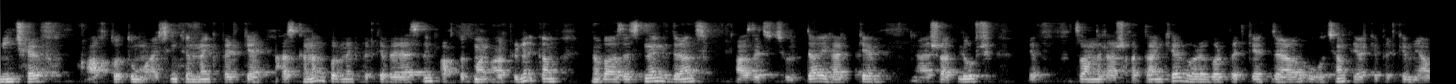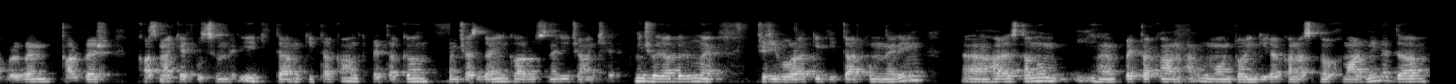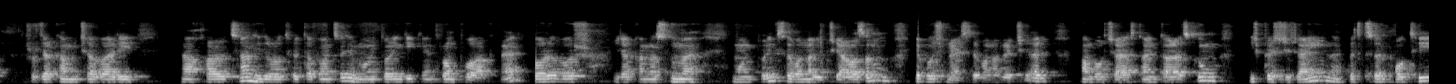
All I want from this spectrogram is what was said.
մինչև աղտոտում, այսինքն մենք պետք է հասկանանք, որ մենք պետք է վերացնենք աղտոտման աղբյուրներ կամ նվազեցնենք դրանց ազդեցությունը։ Դա իհարկե շատ լուրջ եւ ծանր աշխատանք է, որը որ պետք է դրա ուղղությամբ իհարկե պետք է միավորվեն տարբեր կազմակերպությունների, գիտական, պետական, միջազգային կառույցների ջանքերը։ Ինչ վերաբերում է ջրի որակի դիտարկումներին, Հայաստանում պետական մոնիտորինգ իրականացնող մարմինը դա շրջակա միջավայրի նախարարության հիդրոթերապևտաբանության եւ մոնիտորինգի կենտրոն ՊՕԱԿ-ն է, որը որ իրականացնում է մոնիտորինգ Սևանալիճի ավազանում եւ ոչ միայն Սևանալիճի, այլ ամբողջ Հայաստանի տարածքում, ինչպես ջրային, այնպես էլ օդի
